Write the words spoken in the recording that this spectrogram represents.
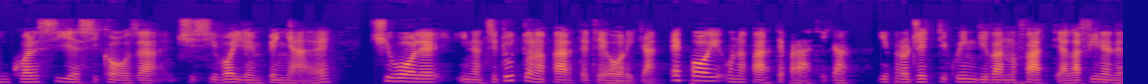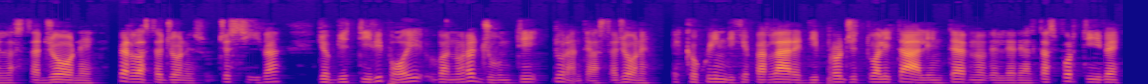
In qualsiasi cosa ci si voglia impegnare, ci vuole innanzitutto una parte teorica e poi una parte pratica. I progetti quindi vanno fatti alla fine della stagione per la stagione successiva, gli obiettivi poi vanno raggiunti durante la stagione. Ecco quindi che parlare di progettualità all'interno delle realtà sportive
